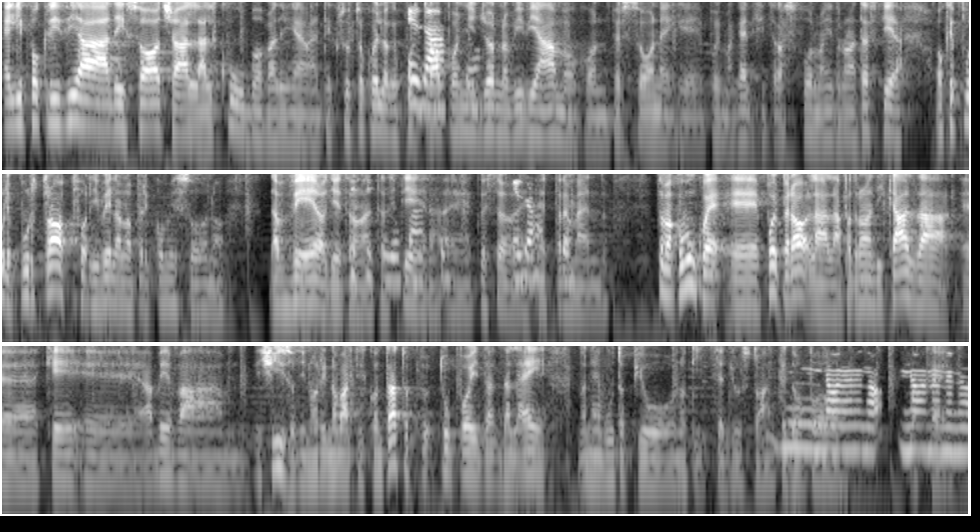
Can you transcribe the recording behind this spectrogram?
è l'ipocrisia dei social al cubo praticamente, tutto quello che purtroppo esatto. ogni giorno viviamo con persone che poi magari si trasformano dietro una tastiera o che pure purtroppo rivelano per come sono davvero dietro una tastiera. Esatto. Eh, questo esatto. è, è, tremendo. Insomma, comunque, eh, poi però la, la, padrona di casa eh, che eh, aveva deciso di non rinnovarti il contratto, tu poi da, da, lei non hai avuto più notizie, giusto? Anche mm, dopo... No, no, no, no, okay. no, no, no,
